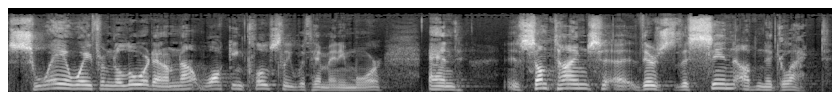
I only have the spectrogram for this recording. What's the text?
sway away from the Lord, and I'm not walking closely with Him anymore, and sometimes uh, there's the sin of neglect,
